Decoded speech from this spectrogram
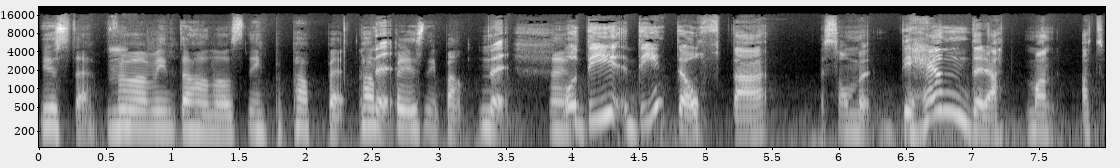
Just det, för man vill inte ha någon snipppapper papper Nej. i snippan. Nej. Nej. Och det, det är inte ofta som det händer att, man, att,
